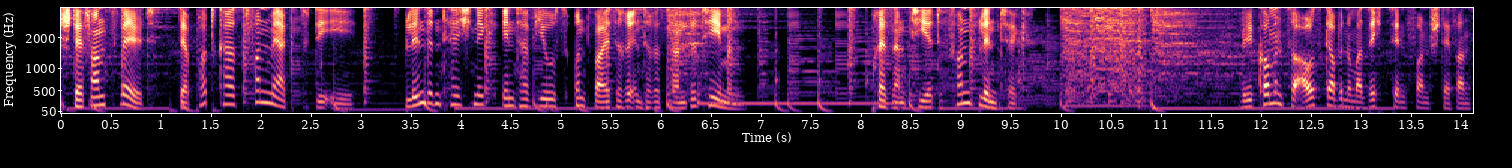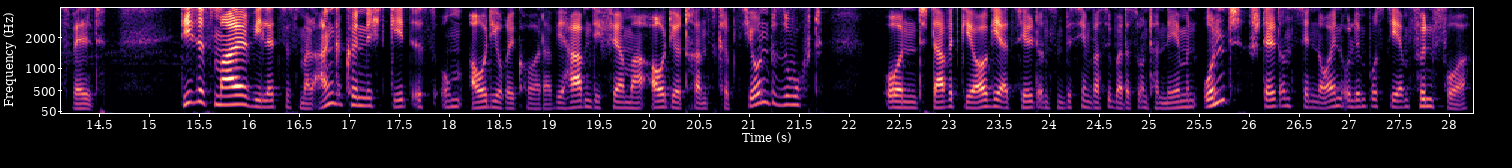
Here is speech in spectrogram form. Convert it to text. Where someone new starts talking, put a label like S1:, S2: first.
S1: Stefans Welt, der Podcast von merkst.de. Blindentechnik, Interviews und weitere interessante Themen. Präsentiert von Blindtech. Willkommen zur Ausgabe Nummer 16 von Stefans Welt. Dieses Mal, wie letztes Mal angekündigt, geht es um Audiorekorder. Wir haben die Firma Audiotranskription besucht und David Georgi erzählt uns ein bisschen was über das Unternehmen und stellt uns den neuen Olympus DM5 vor.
